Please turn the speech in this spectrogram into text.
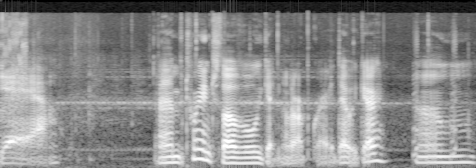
Yeah. And between each level, we get another upgrade. There we go. Um,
